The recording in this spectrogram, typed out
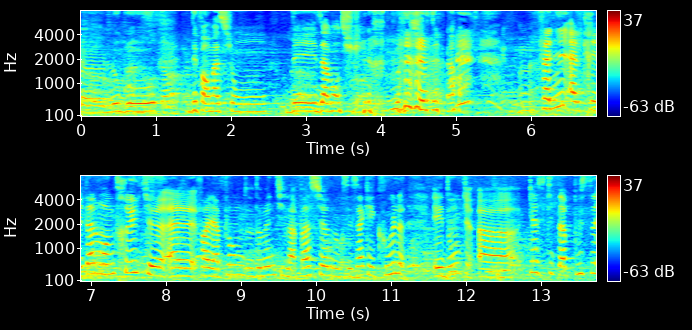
euh, logos, des formations, des aventures. Fanny, elle crée tellement de trucs, euh, enfin il y a plein de domaines qui la passionnent, donc c'est ça qui est cool. Et donc, qu'est-ce qui t'a poussé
